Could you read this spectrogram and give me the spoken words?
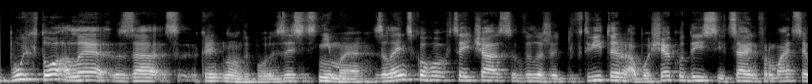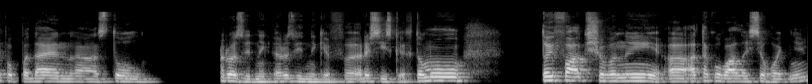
Будь-хто, але за ну, типу, засніме Зеленського в цей час, виложить в Твіттер або ще кудись, і ця інформація попадає на стол розвідник, розвідників російських. Тому той факт, що вони а, атакували сьогодні,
